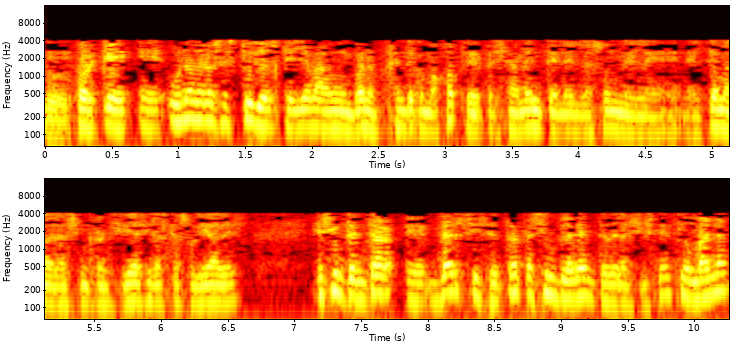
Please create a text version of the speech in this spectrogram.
Mm. Porque eh, uno de los estudios que llevan, bueno, gente como Hopper, precisamente en el, en el tema de las sincronicidades y las casualidades, es intentar eh, ver si se trata simplemente de la existencia humana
